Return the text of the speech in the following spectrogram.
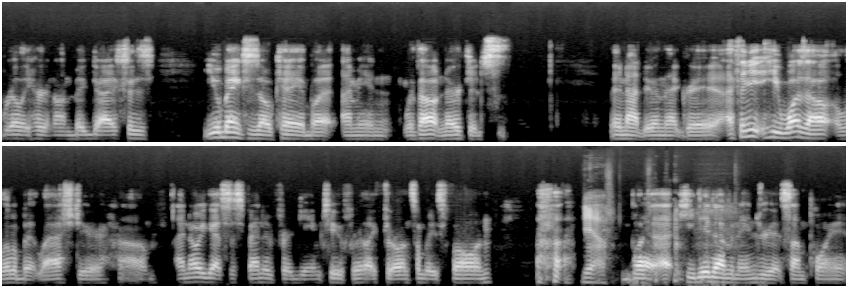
really hurting on big guys because Eubanks is okay, but I mean without Nurkic, they're not doing that great. I think he, he was out a little bit last year. Um, I know he got suspended for a game too for like throwing somebody's phone. yeah, but uh, he did have an injury at some point.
